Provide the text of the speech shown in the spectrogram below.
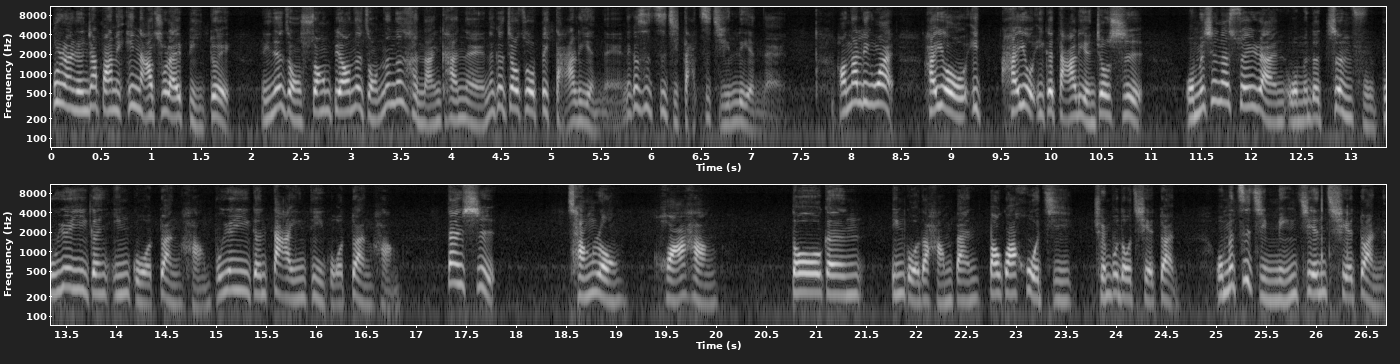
不然人家把你一拿出来比对，你那种双标，那种那那很难堪呢、那个叫做被打脸呢、那个是自己打自己脸呢、好，那另外还有一还有一个打脸，就是我们现在虽然我们的政府不愿意跟英国断航，不愿意跟大英帝国断航，但是长荣、华航都跟。英国的航班，包括货机，全部都切断。我们自己民间切断呢？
